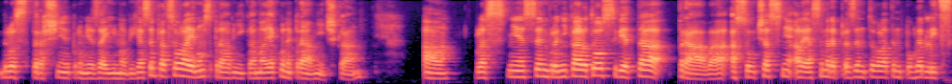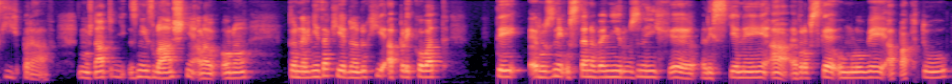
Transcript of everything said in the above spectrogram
bylo strašně pro mě zajímavých. Já jsem pracovala jenom s právníkama jako neprávnička a vlastně jsem pronikala do toho světa práva a současně, ale já jsem reprezentovala ten pohled lidských práv. Možná to zní zvláštně, ale ono to není tak jednoduchý aplikovat ty různé ustanovení různých eh, listiny a evropské umluvy a paktů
